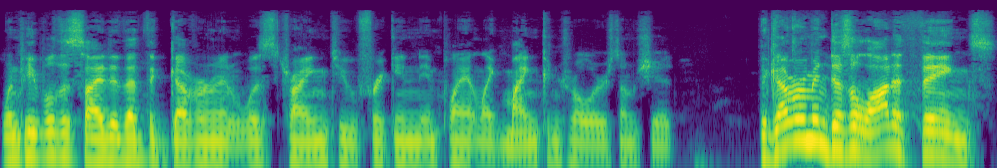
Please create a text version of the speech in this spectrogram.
when people decided that the government was trying to freaking implant like mind control or some shit. The government does a lot of things,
